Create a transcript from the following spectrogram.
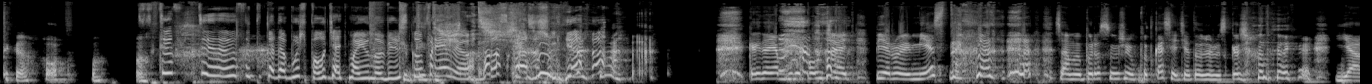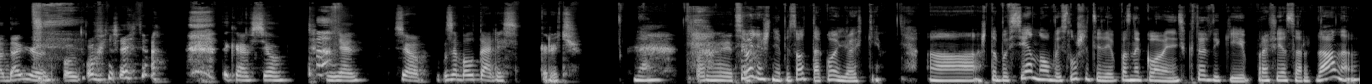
Такая, о, о. Ты, ты когда будешь получать мою Нобелевскую Ты- ты- премию, ты- расскажешь мне. Когда я буду получать первое место, самый прослушиваемый подкаст, я тебе тоже расскажу. Я, да, говорю, получать. Такая, все, все, заболтались, короче. Да. Пора это. Сегодняшний эпизод такой легкий, А, чтобы все новые слушатели познакомились, кто такие профессор Дана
